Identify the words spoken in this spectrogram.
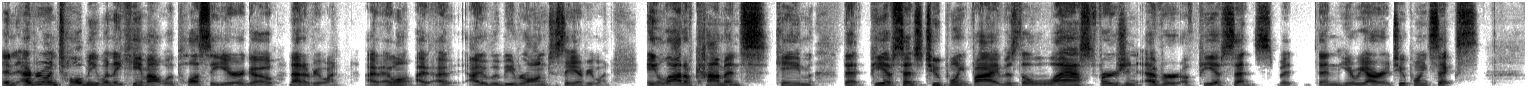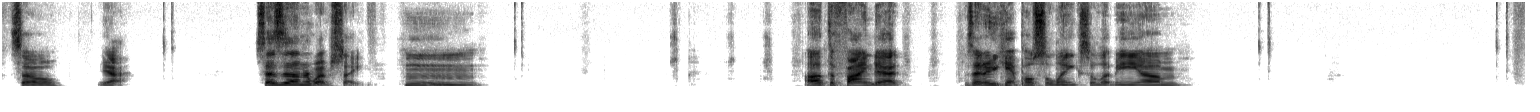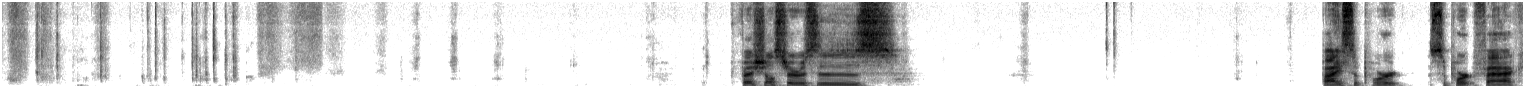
and everyone told me when they came out with Plus a year ago, not everyone, I, won't, I, I, I would be wrong to say everyone. A lot of comments came that pfSense 2.5 is the last version ever of pfSense, but then here we are at 2.6. So yeah, says it on our website. Hmm. I'll have to find that because I know you can't post a link. So let me, um, professional services, buy support, support FAQ.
